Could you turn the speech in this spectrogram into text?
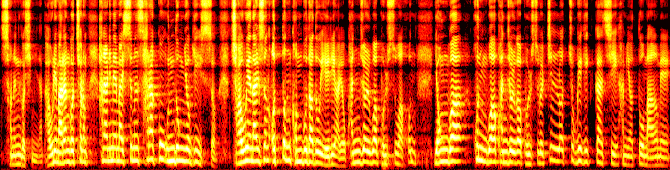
서는 것입니다. 바울이 말한 것처럼 하나님의 말씀은 살았고 운동력이 있어 좌우의 날선 어떤 검보다도 예리하여 관절과 골수와 혼 영과 혼과 관절과 골수를 찔러 쪼개기까지 하며 또 마음의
